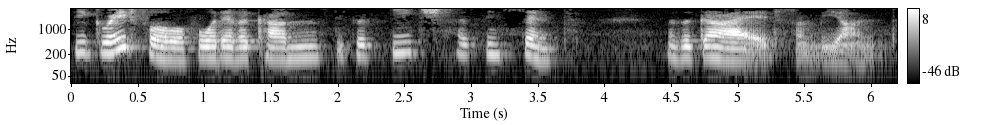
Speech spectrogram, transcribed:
Be grateful for whatever comes because each has been sent as a guide from beyond.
